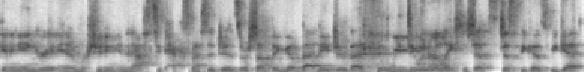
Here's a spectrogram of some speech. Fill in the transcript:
getting angry at him or shooting him nasty text messages or something of that nature that we do in relationships just because we get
